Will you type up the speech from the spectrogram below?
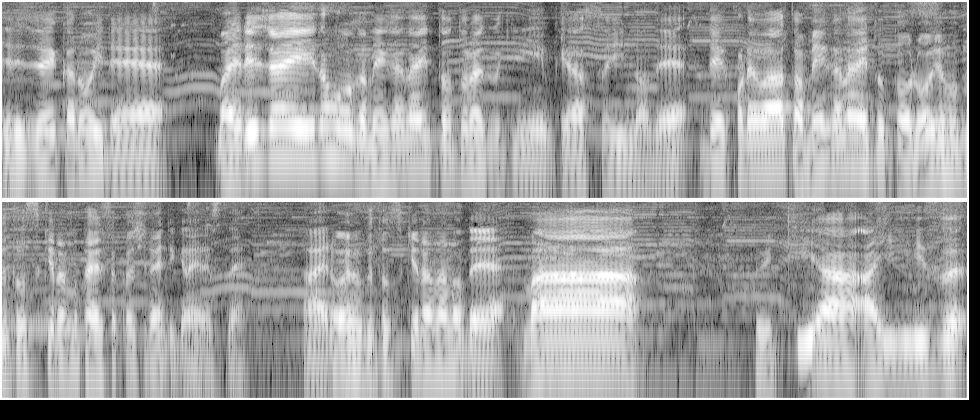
エレジャイかロイで、まあ、エレジャイの方がメガナイトを捉えた時に受けやすいので、で、これはあとはメガナイトとロイホグとスキラの対策をしないといけないですね。はい、ロイホグとスキラなので、まあ、吹き矢、アイビズ。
